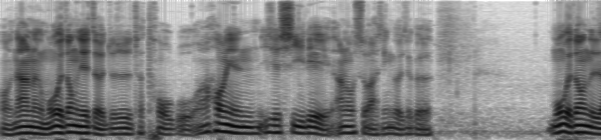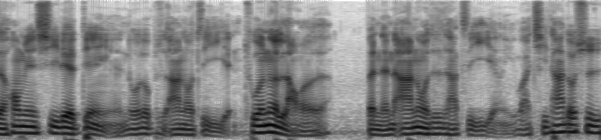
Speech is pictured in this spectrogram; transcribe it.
哦，那那个魔鬼终结者就是他透过，然后后面一些系列阿诺斯瓦辛格这个。魔鬼终结者后面系列电影很多都不是阿诺自己演，除了那个老了本人的阿诺就是他自己演以外，其他都是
